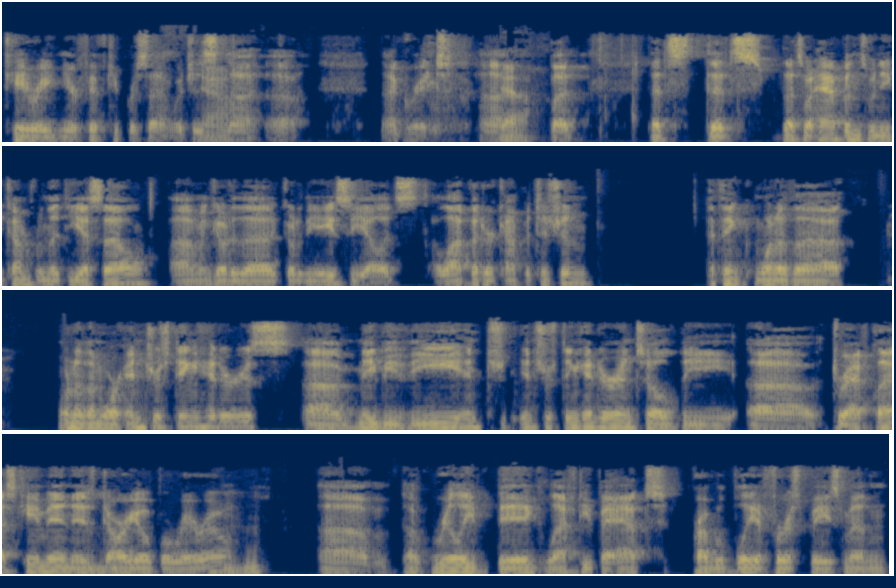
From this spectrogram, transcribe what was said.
K rate near 50 percent, which is yeah. not uh, not great. Um, yeah. But that's that's that's what happens when you come from the DSL um, and go to the go to the ACL. It's a lot better competition. I think one of the one of the more interesting hitters, uh, maybe the in- interesting hitter until the uh, draft class came in, is mm-hmm. Dario Borrero. Mm-hmm um, a really big lefty bat, probably a first baseman,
